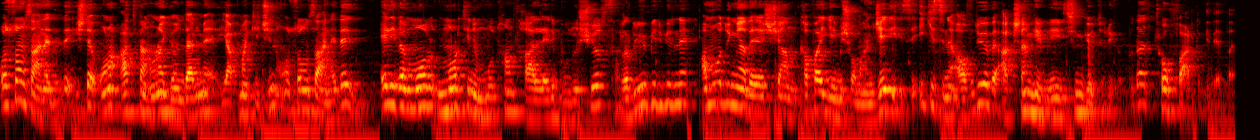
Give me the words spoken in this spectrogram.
O son sahnede de işte ona atfen ona gönderme yapmak için o son sahnede Ellie ve Mor- Morty'nin mutant halleri buluşuyor, sarılıyor birbirine. Ama o dünyada yaşayan, kafayı yemiş olan Jerry ise ikisini avlıyor ve akşam yemeği için götürüyor. Bu da çok farklı bir detay.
